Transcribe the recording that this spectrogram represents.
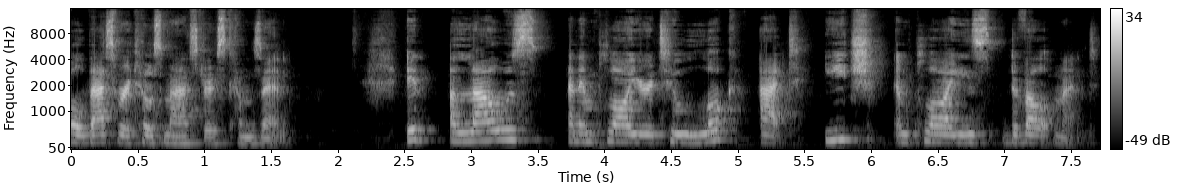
Well, that's where Toastmasters comes in. It allows an employer to look at each employee's development.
